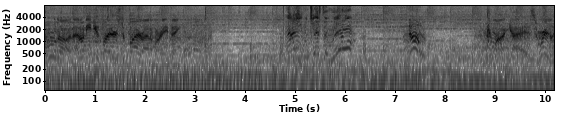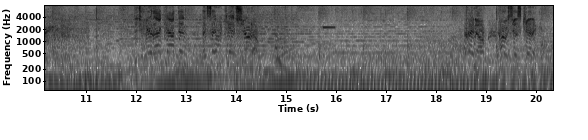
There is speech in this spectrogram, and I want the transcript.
Hold on. I don't need you fighters to fire on them or anything. Not even just a little? No! Come on, guys. Really? Did you hear that, Captain? They say we can't shoot them. I know. I was just kidding.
